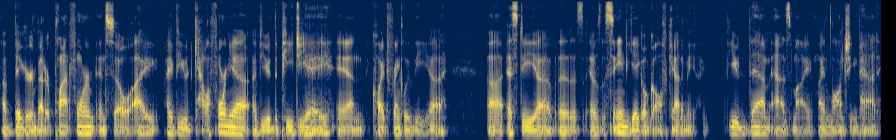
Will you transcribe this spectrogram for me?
a bigger and better platform, and so I I viewed California, I viewed the PGA, and quite frankly the uh, uh, SD. Uh, it was the San Diego Golf Academy. I viewed them as my my launching pad,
